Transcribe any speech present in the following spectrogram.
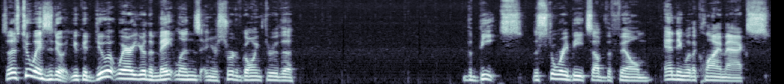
So there's two ways to do it. You could do it where you're the Maitlands and you're sort of going through the the beats, the story beats of the film, ending with a climax,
